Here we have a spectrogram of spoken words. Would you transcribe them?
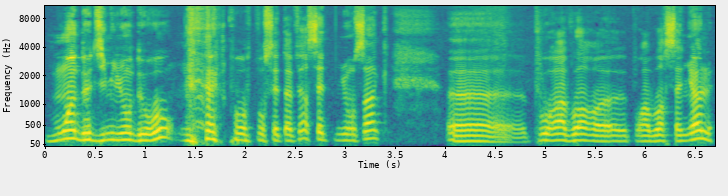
moins de 10 millions d'euros pour, pour cette affaire, 7 millions 5 pour avoir pour avoir Sagnol.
